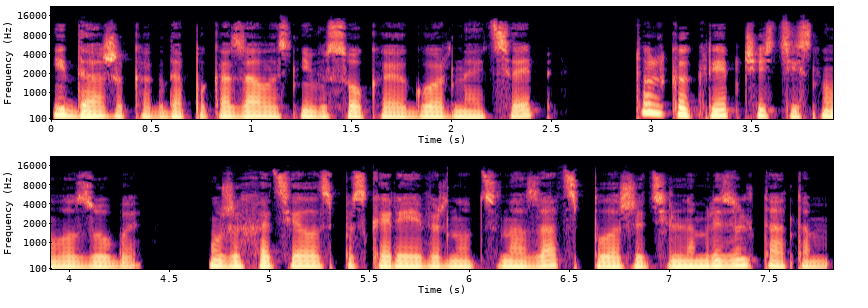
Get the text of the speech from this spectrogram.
И даже когда показалась невысокая горная цепь, только крепче стиснула зубы. Уже хотелось поскорее вернуться назад с положительным результатом.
